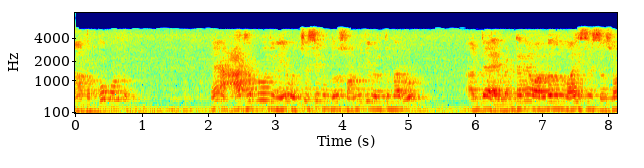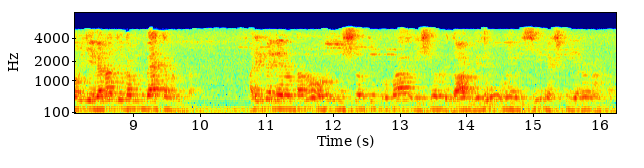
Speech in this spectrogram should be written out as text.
పట్టుకోకూడదు ఆఖరి రోజుని వచ్చేసే ముందు స్వామీజీ వెళ్తున్నారు. అంటే వెంటనే వరడదని voices Swamiji when coming back అని అంటారు. అడిగితే నేనంటాను ఈశ్వర్కి కృప ఈశ్వరుడు God willing we will see next year అని అంటాను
